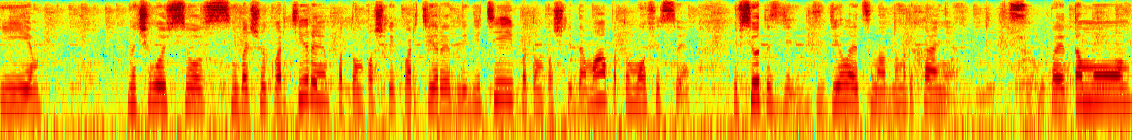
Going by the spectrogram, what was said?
И началось все с небольшой квартиры, потом пошли квартиры для детей, потом пошли дома, потом офисы. И все это делается на одном дыхании. Поэтому,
